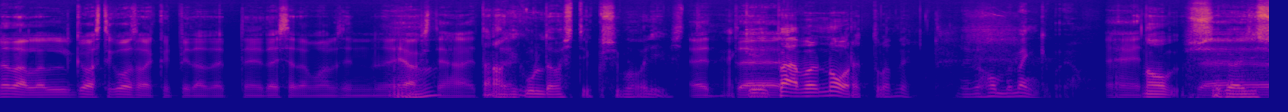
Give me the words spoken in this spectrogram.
nädalal kõvasti koosolekuid pidada, et need asjad omal siin heaks teha. tänagi kuuldavasti üks juba oli vist. äkki äh, päev on noor, et tuleb veel. Neil on homme mäng juba ju. no ega siis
